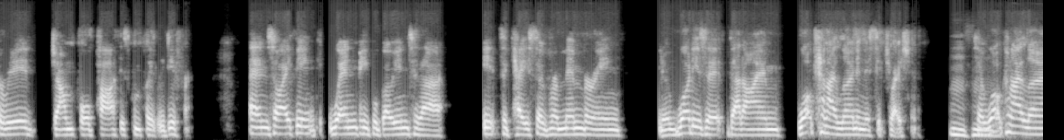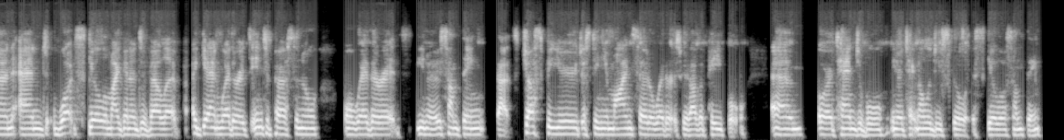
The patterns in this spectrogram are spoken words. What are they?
career jump or path is completely different. And so I think when people go into that, it's a case of remembering, you know, what is it that I'm, what can I learn in this situation? Mm-hmm. So, what can I learn and what skill am I going to develop? Again, whether it's interpersonal or whether it's, you know, something that's just for you, just in your mindset, or whether it's with other people um, or a tangible, you know, technology skill, skill or something.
